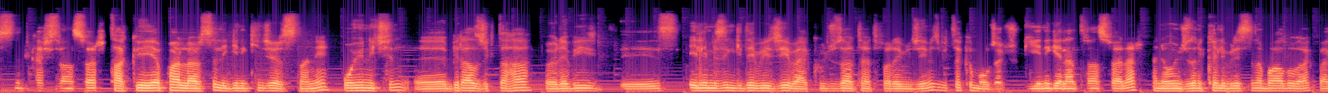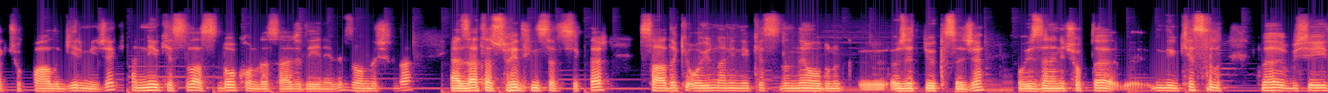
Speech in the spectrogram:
arasında birkaç transfer takviye yaparlarsa ligin ikinci yarısında hani oyun için e, birazcık daha böyle bir e, elimizin gidebileceği belki ucuz alternatif arayabileceğimiz bir takım olacak. Çünkü yeni gelen transferler hani oyuncuların kalibresine bağlı olarak belki çok pahalı girmeyecek. Hani Newcastle aslında o konuda sadece değinebiliriz. Onun dışında yani zaten söylediğin istatistikler sahadaki oyun hani Newcastle'ın ne olduğunu e, özetliyor kısaca. O yüzden hani çok da Newcastle'la bir şey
